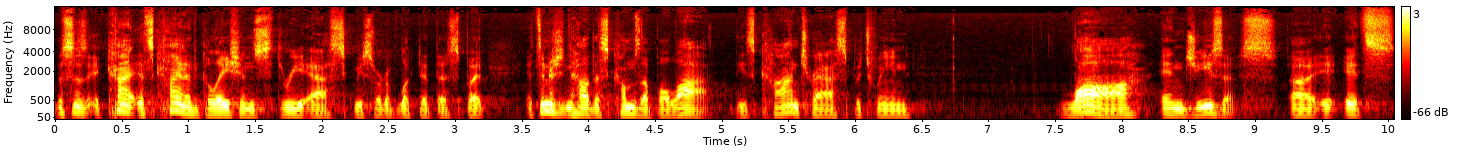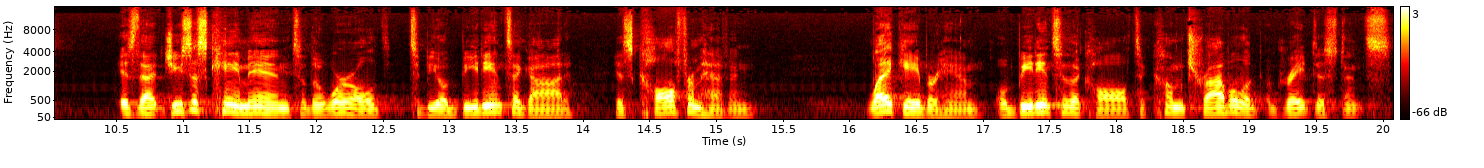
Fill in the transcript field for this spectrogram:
this is it kind of, it's kind of Galatians 3 esque. We sort of looked at this, but it's interesting how this comes up a lot these contrasts between law and Jesus. Uh, it, it's, is that Jesus came into the world to be obedient to God, his call from heaven, like Abraham, obedient to the call to come travel a great distance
